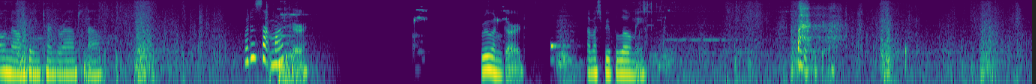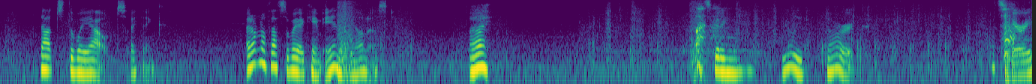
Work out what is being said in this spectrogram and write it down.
Oh no, I'm getting turned around now. What is that marker? Ruin guard. That must be below me. That's the way out, I think. I don't know if that's the way I came in, to be honest. I. It's getting really dark. That's scary.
